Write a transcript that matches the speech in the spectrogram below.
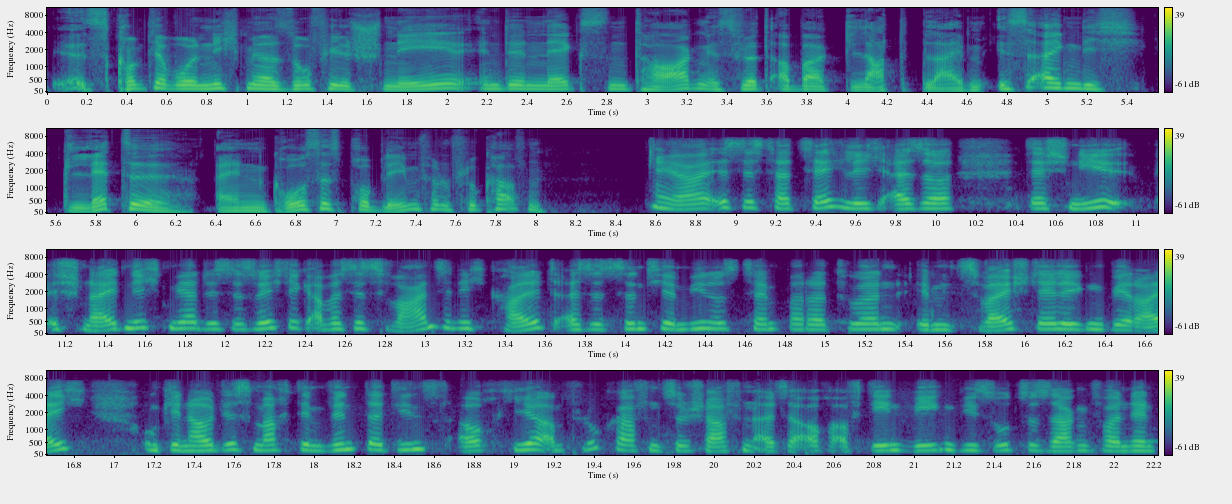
Es kommt ja wohl nicht mehr so viel Schnee in den nächsten Tagen. Es wird aber glatt bleiben. Ist eigentlich Glätte ein großes Problem für den Flughafen? Ja, ist es tatsächlich. Also der Schnee, es schneit nicht mehr, das ist richtig, aber es ist wahnsinnig kalt. Also es sind hier Minustemperaturen im zweistelligen Bereich. Und genau das macht dem Winterdienst auch hier am Flughafen zu schaffen, also auch auf den Wegen, die sozusagen von den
